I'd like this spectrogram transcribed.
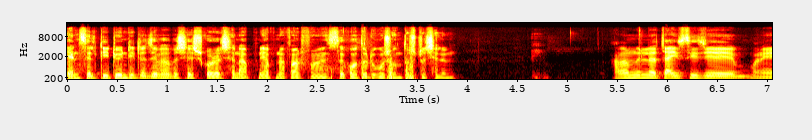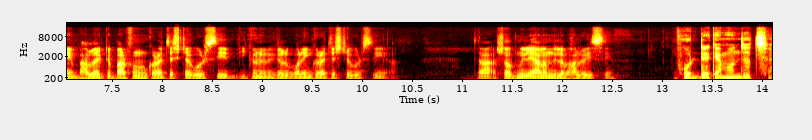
এনসিএল টি-টোয়েন্টিটা যেভাবে শেষ করেছেন, আপনি আপনার পারফরমেন্সে কতটুকু সন্তুষ্ট ছিলেন? আলহামদুলিল্লাহ চাইছি যে মানে ভালো একটা পারফর্ম করার চেষ্টা করছি। ইকোনমিক্যাল বোলিং করার চেষ্টা করছি। তা সব মিলিয়ে আলহামদুলিল্লাহ ভালো হয়েছে ফোর ডে কেমন যাচ্ছে?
